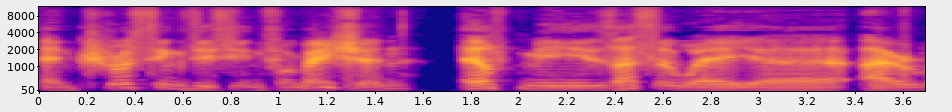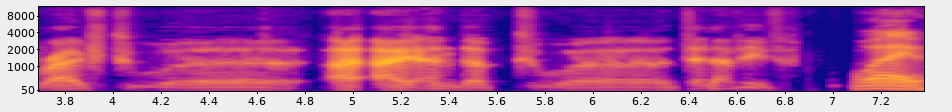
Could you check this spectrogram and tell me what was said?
And crossing this information helped me. That's the way uh, I arrived to, uh, I, I, end up to uh, Tel Aviv. Wow.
